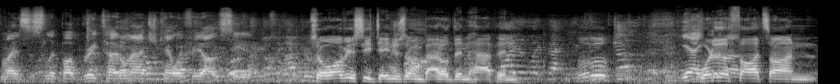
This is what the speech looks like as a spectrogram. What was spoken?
Minus the slip up. Great title match. Can't wait for y'all to see it. So obviously Danja Zone battle didn't happen. Yeah. What are the thoughts on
